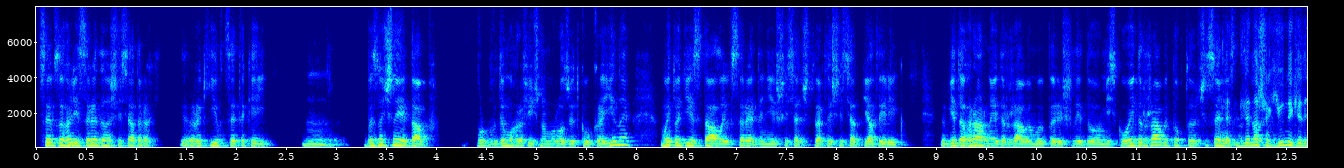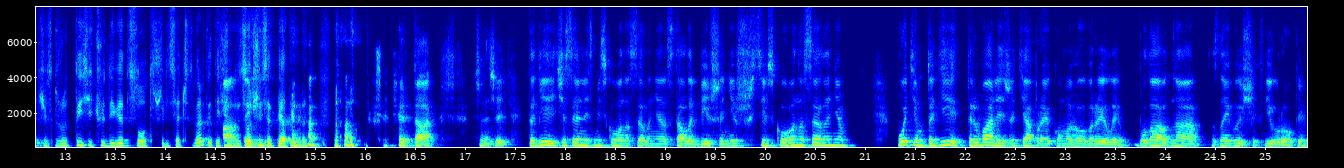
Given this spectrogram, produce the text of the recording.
Це взагалі середина 60-х років це такий визначний етап в демографічному розвитку України. Ми тоді стали всередині 64-65 рік. Від аграрної держави ми перейшли до міської держави, тобто чисельність для наших юних глядачів скажу 1964-1965. Так, значить, тоді чисельність міського населення стала більше, ніж сільського населення. Потім тоді тривалість життя, про яку ми говорили, була одна з найвищих в Європі.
